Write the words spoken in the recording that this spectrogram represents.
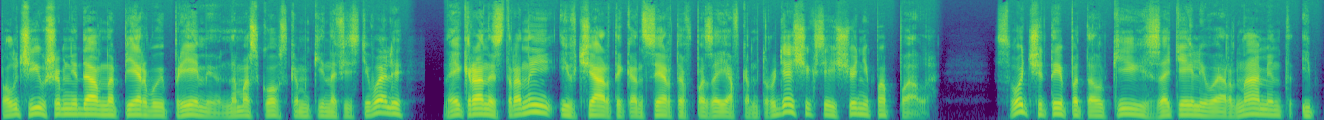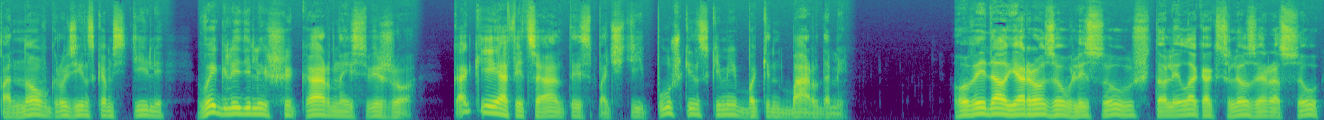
получившем недавно первую премию на Московском кинофестивале, на экраны страны и в чарты концертов по заявкам трудящихся еще не попала. Сводчатые потолки, затейливый орнамент и панно в грузинском стиле выглядели шикарно и свежо, как и официанты с почти пушкинскими бакенбардами. Увидал я розу в лесу, что лила, как слезы, росу.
